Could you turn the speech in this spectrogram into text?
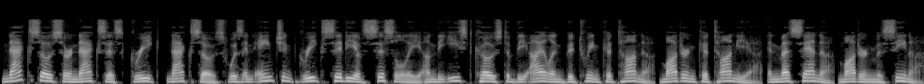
Naxos or Naxos Greek, Naxos was an ancient Greek city of Sicily on the east coast of the island between Catana modern Catania and Messana modern Messina.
